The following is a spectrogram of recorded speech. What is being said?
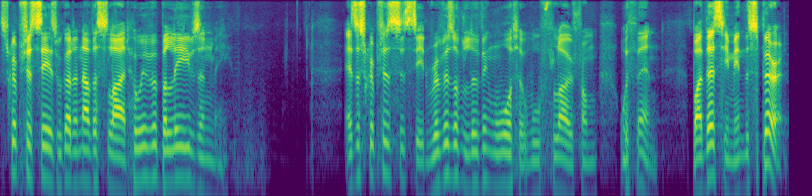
Scripture says, we've got another slide, whoever believes in me. As the scriptures has said, rivers of living water will flow from within. By this, he meant the Spirit.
